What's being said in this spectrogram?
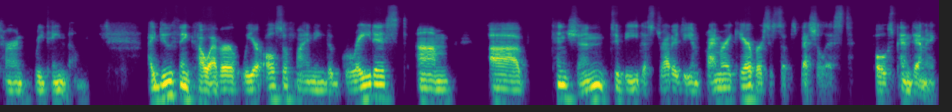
turn retain them. I do think, however, we are also finding the greatest um, uh, tension to be the strategy in primary care versus subspecialist post pandemic.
